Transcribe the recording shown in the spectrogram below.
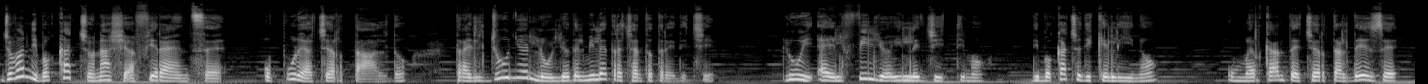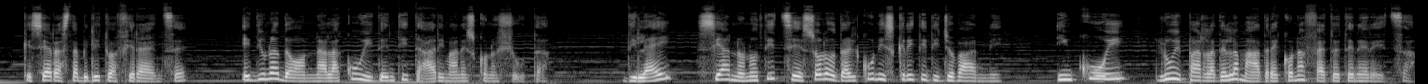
Giovanni Boccaccio nasce a Firenze, oppure a Certaldo, tra il giugno e il luglio del 1313. Lui è il figlio illegittimo di Boccaccio di Chellino, un mercante certaldese che si era stabilito a Firenze, e di una donna la cui identità rimane sconosciuta. Di lei si hanno notizie solo da alcuni scritti di Giovanni, in cui lui parla della madre con affetto e tenerezza.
